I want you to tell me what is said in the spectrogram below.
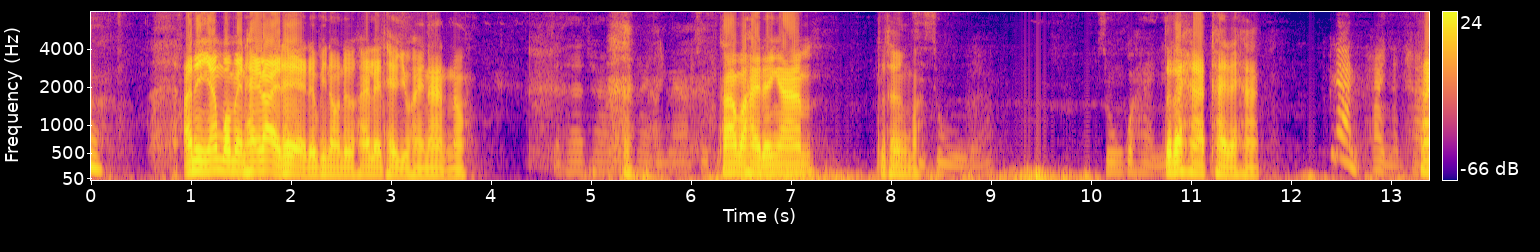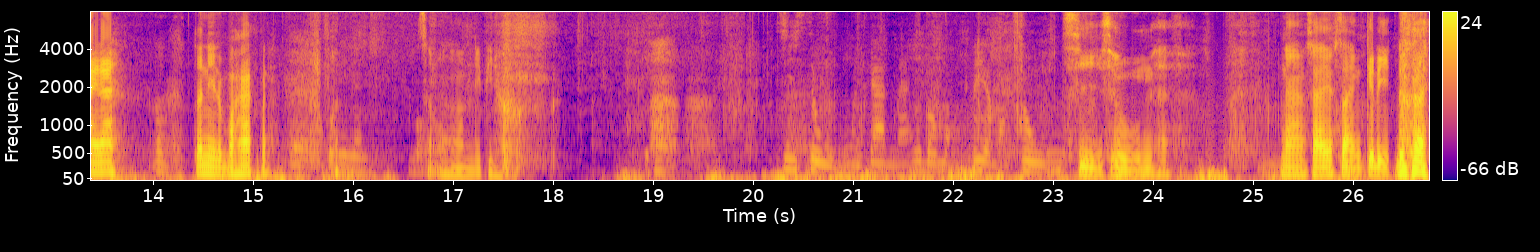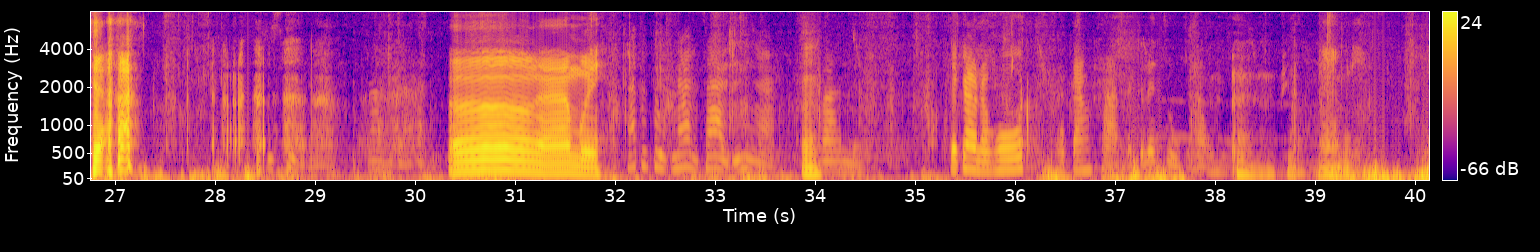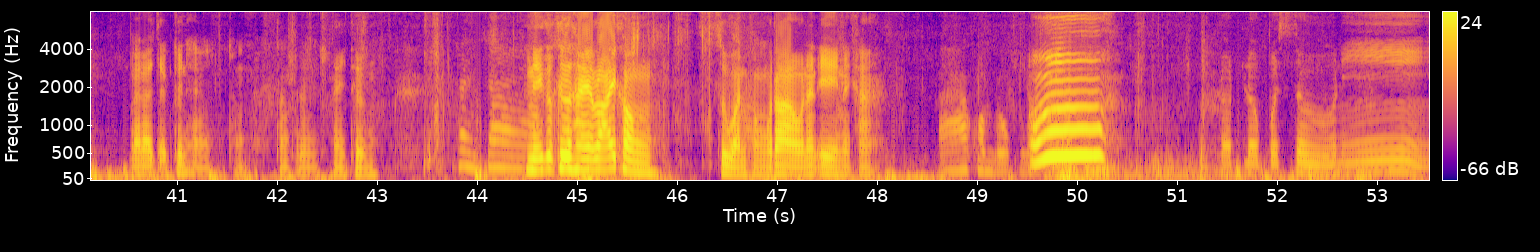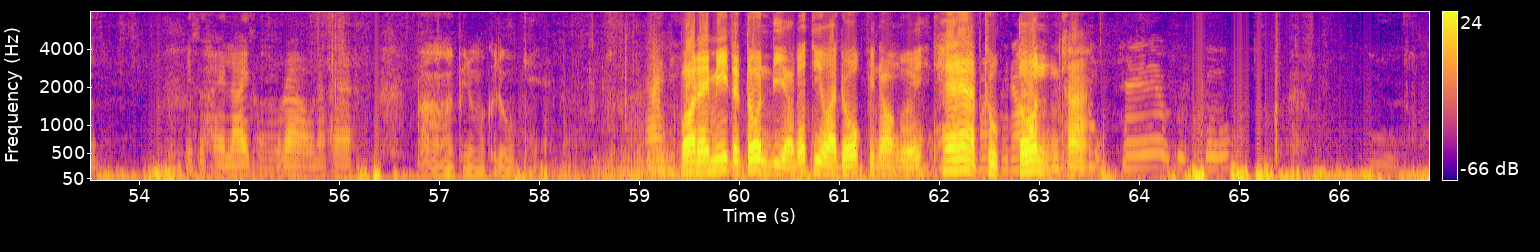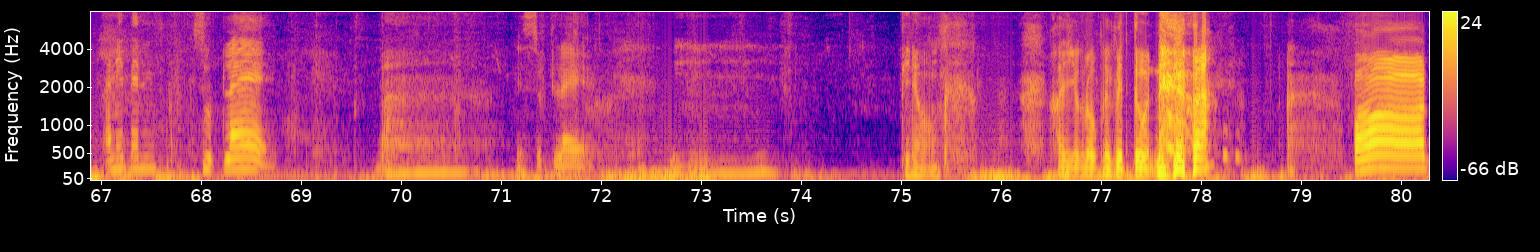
อันนี้ยังบ่แม่นไฮไลท์แท้เด้อพี่น้องเด้อไฮไลท์แท้อยู่ไฮนั่นเนาะแต่ถ้าถ้าให้ได้งามสุดถ้าว่าให้ได้งามจะเทิงปะสิสูงสูงกว่าให้นี่จะได้ฮักให้ได้ฮักนั่นให้นั่นให้ให้นะเออตัวนี้บ่ฮักปะเออตัวนี้นั่นสองหอมดิพี่น้องสิสูงเหมือนกันนะให้บ่หมองเตี้ยหมองสูงสี่สูงฮะนางใช้ภาษาอังกฤษด้วย สิสูงนะน่าจะ เอองามเว้ยถ้าจะตูกนั่นใช่ด้วยนี่นะอืมบ้านเลยแต่ก้าวนะโฮสเขาตั้งขาดแต่ก็เลยถูกเอาหมดเออพี่น้องงามดิไปเราจะขึ้นหาทางทางทะเลไฮเทิงให้จ้านี่ก็คือไฮไลท์ของสวนของเรานั่นเองนะคะอ่าความรุกอ๋อรถเลอเปอร์เซอร์นี่ นี่คือไฮไลท์ของเรานะคะปาพี่น้องมากระดูก ได้นี่บ่ได้มีแต่ต้นเดียวได้อที่ว่าดกพี่น้องเอ้ยแทบทุกต้นค่ะ ทุกแถวทุกโก๊กนี่อันนี้เป็นสุดแรกเป็นสุดแรกพี่น้องใครยกลกไปเป็นตุน ปอด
